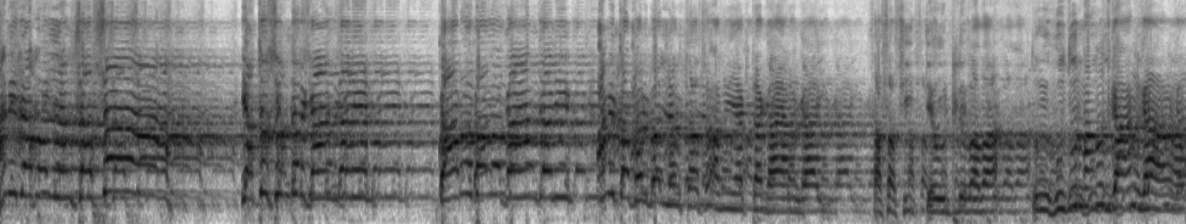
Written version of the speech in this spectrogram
আমি যা বললাম চাষা এত সুন্দর গান জানেন কারও আমি তখন বললাম চাষা আমি একটা গান গাই। চাষা শিখতে উঠলে, বাবা, তুমি হুজুর মানুষ, গান গাও।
